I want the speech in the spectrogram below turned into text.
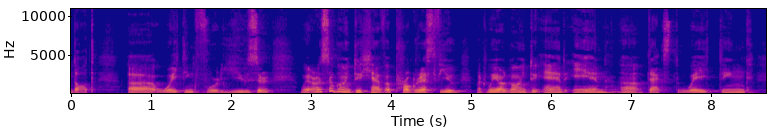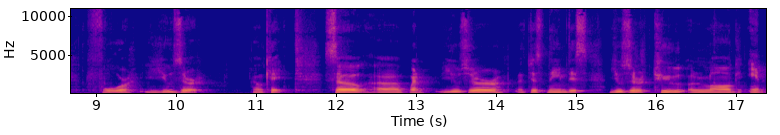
dot uh, waiting for user. We're also going to have a progress view, but we are going to add in uh, text waiting for user. Okay, so uh, well, user, let's just name this user to log in.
